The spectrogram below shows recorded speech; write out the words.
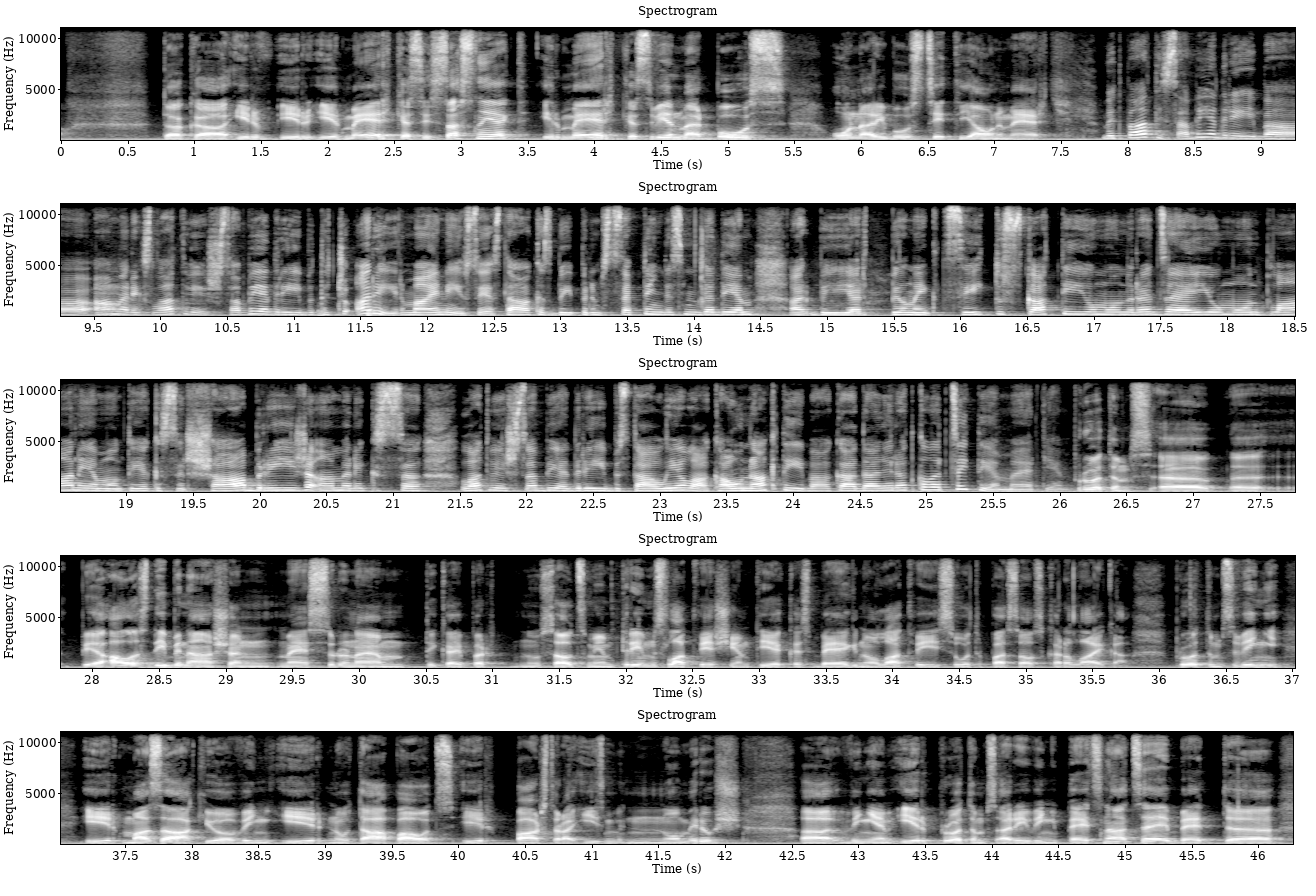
Tā kā ir, ir, ir mērķi, kas ir sasniegti, ir mērķi, kas vienmēr būs, un arī būs citi jauni mērķi. Bet pati sabiedrība, Amerikas Latviešu sabiedrība, taču arī ir mainījusies. Tā, kas bija pirms 70 gadiem, ar, bija ar pilnīgi citu skatījumu, un redzējumu un plāniem. Un tie, kas ir šā brīža Amerikas eh, Latviešu sabiedrības, tā lielākā un aktīvākā daļa ir atkal ar citiem mērķiem. Protams, eh, eh, pie alas dibināšanas mēs runājam tikai par nu, saucamiem trim latviešiem, tie, kas bēg no Latvijas Otrā pasaules kara laikā. Protams, viņi ir maz mazāk, jo viņi ir nu, tā paudzes, ir pārsvarā nomiruši. Uh, viņiem ir, protams, arī viņu pēcnācēji, bet uh,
